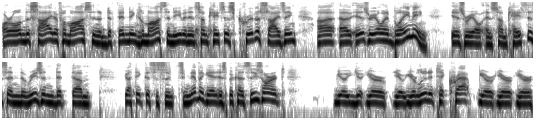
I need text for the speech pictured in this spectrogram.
are on the side of Hamas and defending Hamas, and even in some cases criticizing uh, uh, Israel and blaming Israel in some cases. And the reason that um, you I think this is significant is because these aren't your your your, your lunatic crap, your your your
